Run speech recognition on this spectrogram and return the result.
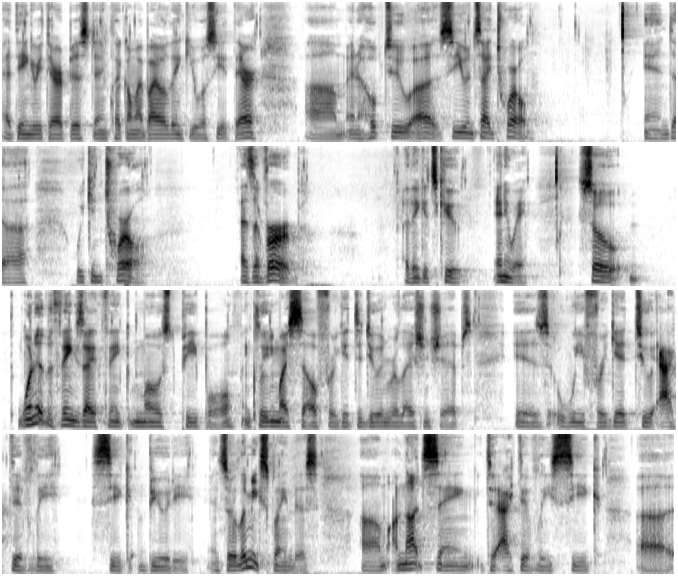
at the Angry Therapist and click on my bio link. You will see it there. Um, and I hope to uh, see you inside Twirl. And uh, we can twirl as a verb. I think it's cute. Anyway, so one of the things I think most people, including myself, forget to do in relationships is we forget to actively seek beauty. And so let me explain this. Um, I'm not saying to actively seek, uh,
